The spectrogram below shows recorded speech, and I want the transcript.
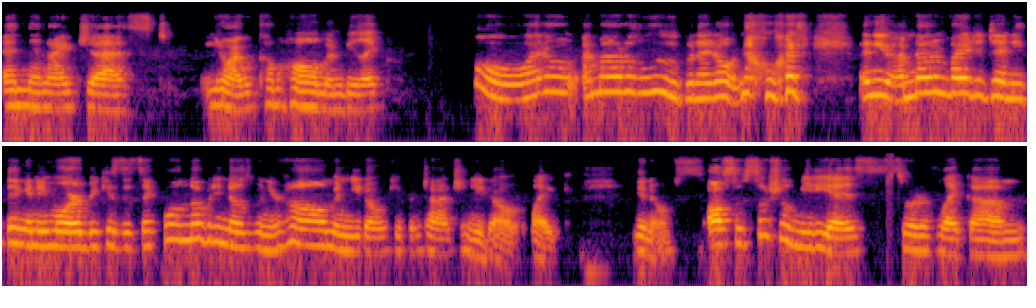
and then I just, you know, I would come home and be like, oh, I don't, I'm out of the loop and I don't know what, and you, I'm not invited to anything anymore because it's like, well, nobody knows when you're home and you don't keep in touch and you don't like, you know, also social media is sort of like, um,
